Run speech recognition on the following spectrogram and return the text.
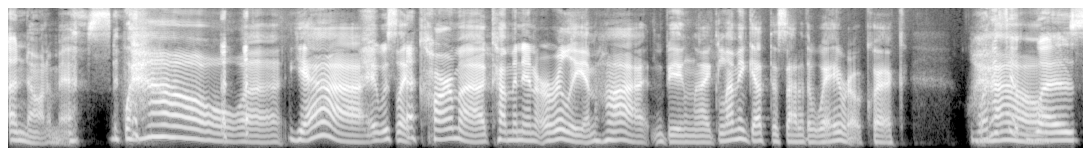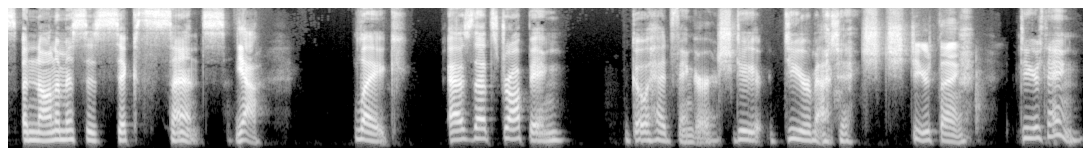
Anonymous. Wow. Uh, yeah. It was like karma coming in early and hot and being like, let me get this out of the way real quick. What if Wow. it was Anonymous's sixth sense? Yeah. Like, as that's dropping, go ahead, finger. Do your do your magic. Shh, shh, do your thing. Do your thing.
